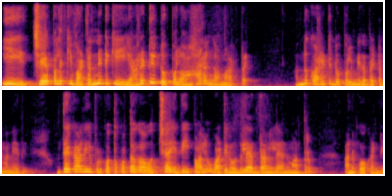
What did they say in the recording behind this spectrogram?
ఈ చేపలకి వాటన్నిటికీ ఈ అరటి డొప్పలు ఆహారంగా మారుతాయి. అందుకు అరటి డొప్పల మీద పెట్టమనేది. అంతేకాదు ఇప్పుడు కొత్త కొత్తగా వచ్చాయి దీపాలు వాటిని వదిలేద్దాంలే అని మాత్రం అనుకోకండి.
